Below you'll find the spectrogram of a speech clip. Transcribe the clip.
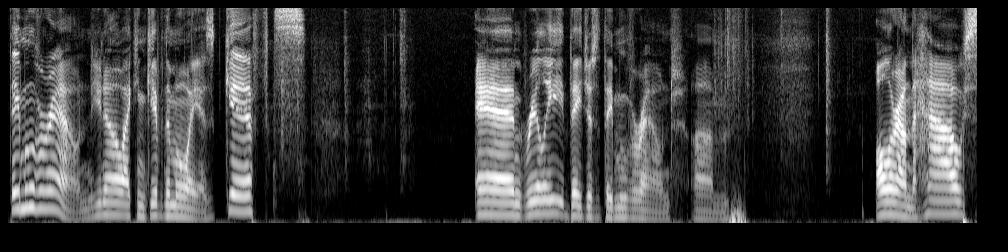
they move around. You know, I can give them away as gifts and really they just they move around um, all around the house.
